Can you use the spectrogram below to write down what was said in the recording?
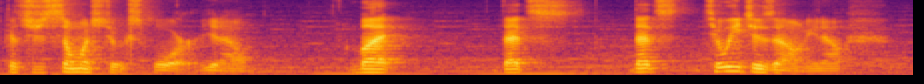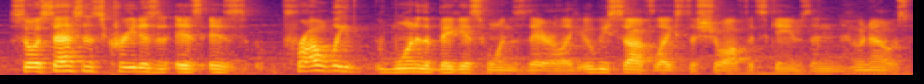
because there's just so much to explore, you know. But that's that's to each his own, you know. So Assassin's Creed is is is probably one of the biggest ones there. Like Ubisoft likes to show off its games, and who knows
